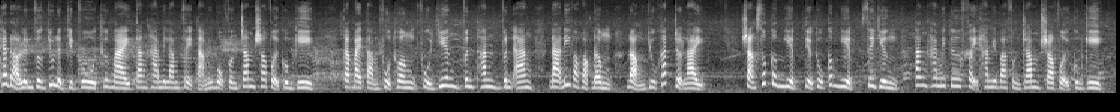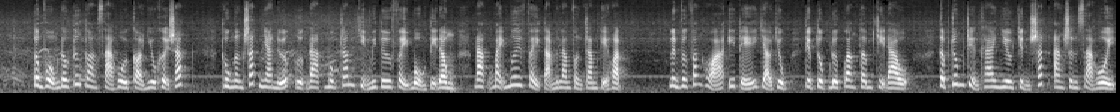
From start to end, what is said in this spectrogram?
Theo đó, lĩnh vực du lịch dịch vụ thương mại tăng 25,81% so với cùng kỳ. Các bãi tắm Phú Thuận, Phú Diên, Vinh Thanh, Vinh An đã đi vào hoạt động, đón du khách trở lại. Sản xuất công nghiệp, tiểu thủ công nghiệp, xây dựng tăng 24,23% so với cùng kỳ. Tổng vốn đầu tư toàn xã hội có nhiều khởi sắc, thu ngân sách nhà nước ước đạt 194,4 tỷ đồng, đạt 70,85% kế hoạch. Lĩnh vực văn hóa, y tế, giáo dục tiếp tục được quan tâm chỉ đạo, tập trung triển khai nhiều chính sách an sinh xã hội,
